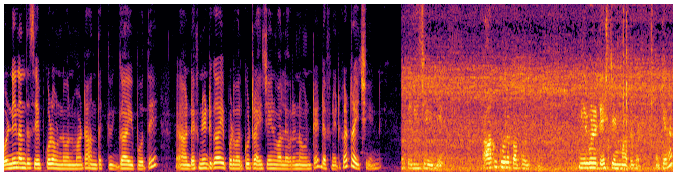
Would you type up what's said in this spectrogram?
వండినంతసేపు కూడా ఉండవన్నమాట అంత క్విక్గా అయిపోతే డెఫినెట్గా ఇప్పటి వరకు ట్రై చేయని వాళ్ళు ఎవరైనా ఉంటే డెఫినెట్గా ట్రై చేయండి. తెలియచేయండి. ఆకుకూర పకోడీ. మీరు కూడా టేస్ట్ చేయండి మాతో ఓకేనా?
